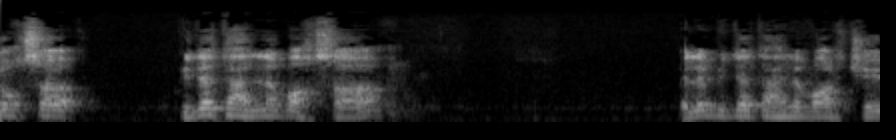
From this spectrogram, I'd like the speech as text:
Yoxsa bidət əhlinə baxsaq, elə bidət əhli var ki,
